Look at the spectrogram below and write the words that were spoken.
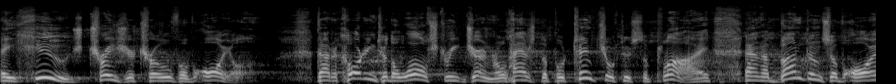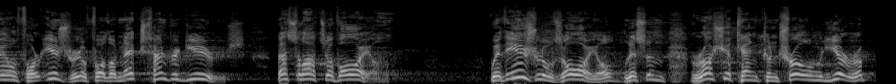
a huge treasure trove of oil that, according to the Wall Street Journal, has the potential to supply an abundance of oil for Israel for the next hundred years. That's lots of oil. With Israel's oil, listen, Russia can control Europe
